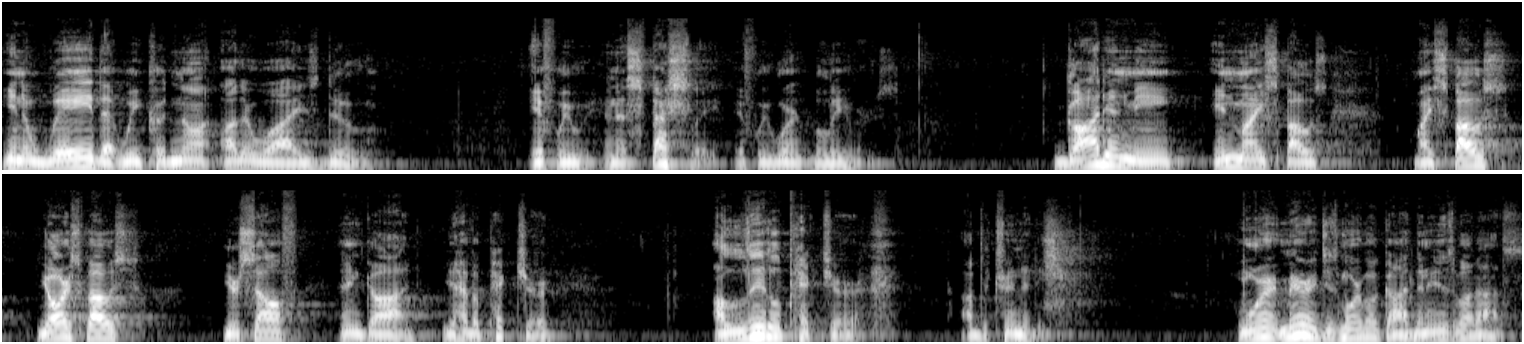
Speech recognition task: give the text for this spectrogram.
in a way that we could not otherwise do if we, and especially if we weren't believers. God in me, in my spouse, my spouse, your spouse, yourself, and God. You have a picture, a little picture of the Trinity. Marriage is more about God than it is about us.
